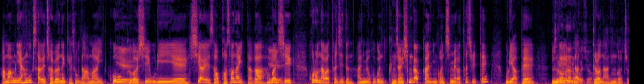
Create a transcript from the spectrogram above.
암암리 한국 사회 저변에 계속 남아 있고 예. 그것이 우리의 시야에서 벗어나 있다가 한 예. 번씩 코로나가 터지든 아니면 혹은 굉장히 심각한 인권 침해가 터질 때 우리 앞에 드러나는 나, 거죠. 드러나는 거죠.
